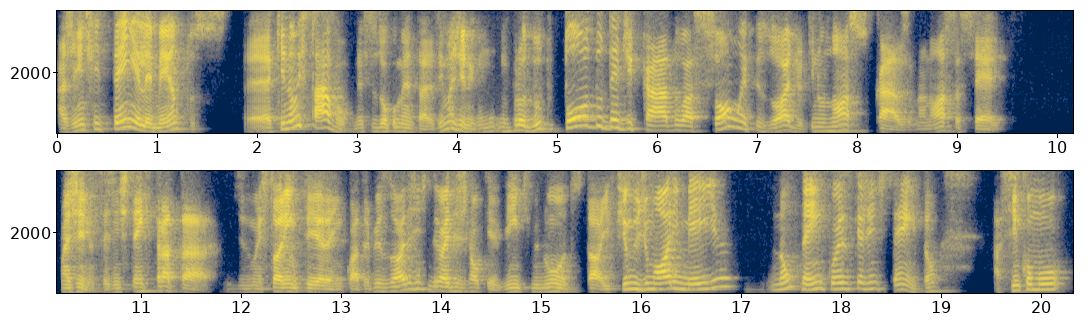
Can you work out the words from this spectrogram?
a gente tem elementos é, que não estavam nesses documentários. Imagina, um, um produto todo dedicado a só um episódio, que no nosso caso, na nossa série, Imagina, se a gente tem que tratar de uma história inteira em quatro episódios, a gente vai dedicar o quê? 20 minutos tal. E filmes de uma hora e meia não tem coisas que a gente tem. Então, assim como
